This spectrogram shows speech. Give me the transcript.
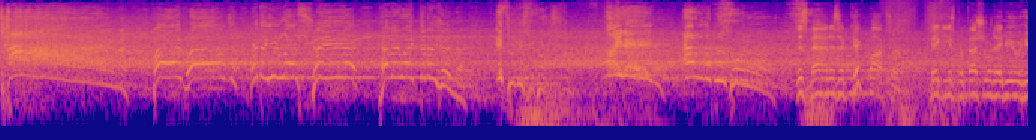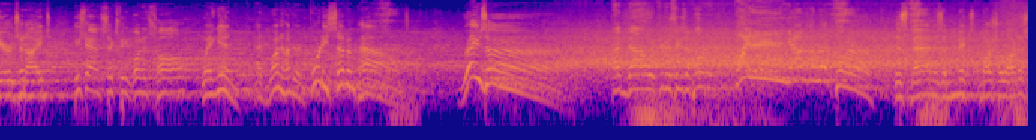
time! Five rounds in the UFC heavyweight division. Introducing first, fighting out of the blue corner. This man is a kickboxer, making his professional debut here tonight. He stands six feet one inch tall, weighing in at 147 pounds. Razor! And now introducing his opponent, fighting out of the red corner. This man is a mixed martial artist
